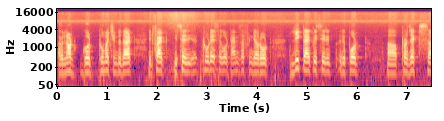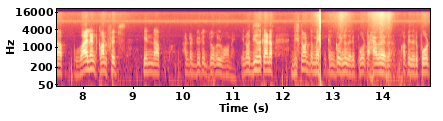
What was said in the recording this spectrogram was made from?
I will not go too much into that. In fact, it's a, two days ago, Times of India wrote, leaked IPC re- report uh, projects uh, violent conflicts in uh, under due to global warming. You know, these are kind of, this is not the main conclusion of the report. I have a copy of the report,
